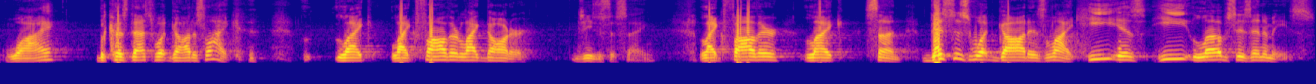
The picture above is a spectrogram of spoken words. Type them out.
Why? Because that's what God is like. like, like father, like daughter, Jesus is saying. Like father, like son. This is what God is like. He is he loves his enemies.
